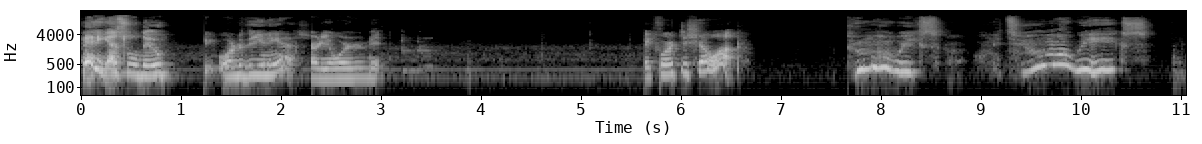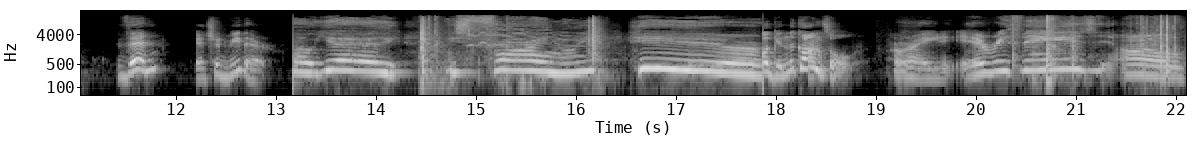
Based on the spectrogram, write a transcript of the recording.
An NES will do. Order the NES. Already ordered it. Wait for it to show up. Two more weeks. Only two more weeks. Then it should be there. Oh yay! He's finally here. Plug in the console. All right, everything is oh.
